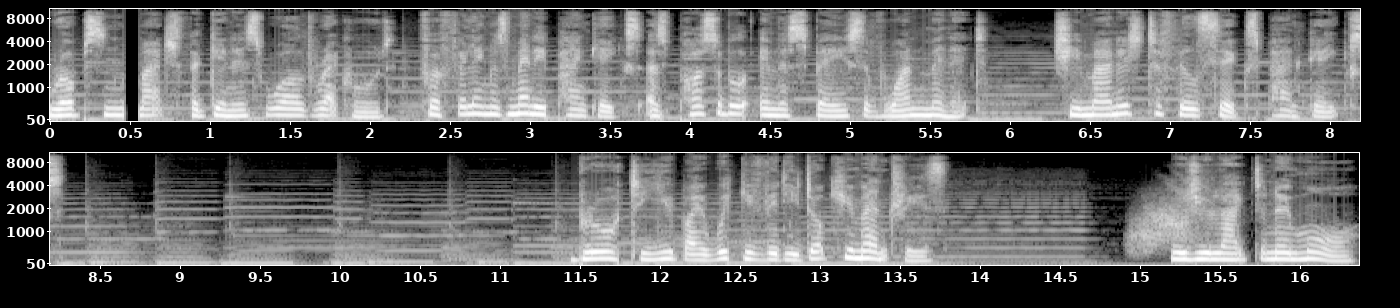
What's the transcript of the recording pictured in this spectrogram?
Robson matched the Guinness World Record for filling as many pancakes as possible in the space of one minute. She managed to fill six pancakes. Brought to you by Wikividi Documentaries. Would you like to know more?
